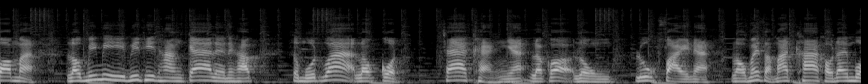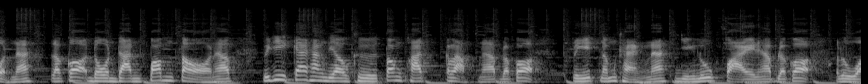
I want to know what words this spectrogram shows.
ป้อมอะเราไม่มีวิธีทางแก้เลยนะครับ สมมุติว่าเรากด ช่แข็งเนี้ยแล้วก็ลงลูกไฟเนี่ยเราไม่สามารถฆ่าเขาได้หมดนะแล้วก็โดนดันป้อมต่อนะครับ วิธีแก้ทางเดียวคือต้องพัดกลับนะครับ แล้วก็ฟรีดน้ำแข็งนะยิงลูกไฟนะครับ แล้วก็รัว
